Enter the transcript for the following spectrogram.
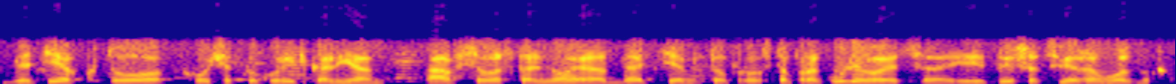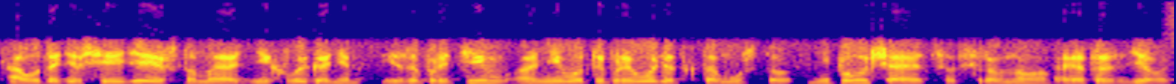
для тех, кто хочет покурить кальян, а все остальное отдать тем, кто просто прогуливается и дышит свежим воздухом. А вот эти все идеи, что мы одних выгоним и запретим, они вот и приводят к тому, что не получается все равно это сделать.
